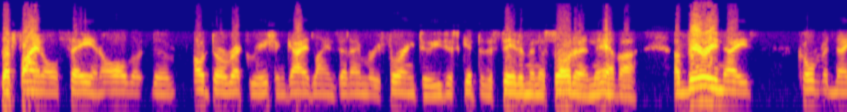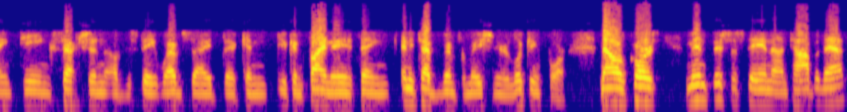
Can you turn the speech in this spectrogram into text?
the final say in all the, the outdoor recreation guidelines that I'm referring to. You just get to the state of Minnesota and they have a, a very nice COVID-19 section of the state website that can, you can find anything, any type of information you're looking for. Now, of course, MnFish is staying on top of that.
